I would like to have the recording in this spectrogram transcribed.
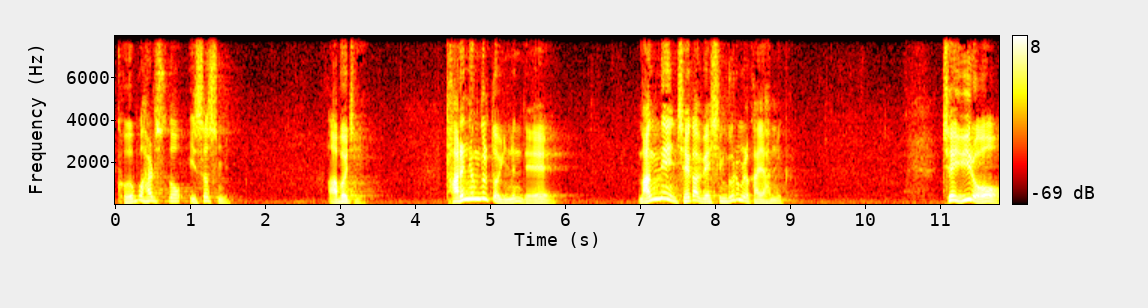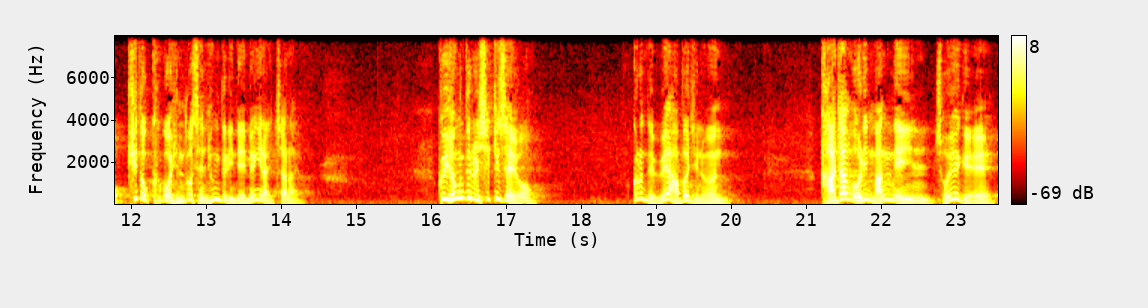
거부할 수도 있었습니다. 아버지, 다른 형들도 있는데 막내인 제가 왜 심부름을 가야 합니까? 제 위로 키도 크고 힘도 센 형들이 네 명이나 있잖아요. 그 형들을 시키세요. 그런데 왜 아버지는 가장 어린 막내인 저에게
